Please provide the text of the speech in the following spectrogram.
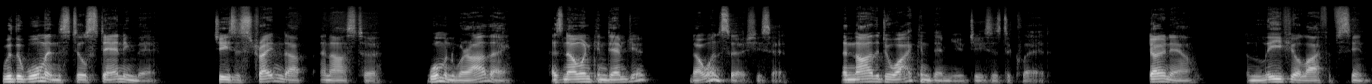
with the woman still standing there. Jesus straightened up and asked her, Woman, where are they? Has no one condemned you? No one, sir, she said. Then neither do I condemn you, Jesus declared. Go now and leave your life of sin.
